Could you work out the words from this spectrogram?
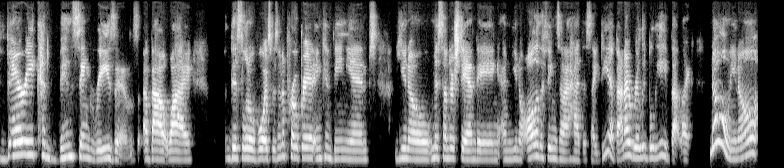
very convincing reasons about why this little voice was inappropriate inconvenient you know misunderstanding and you know all of the things that i had this idea about. I really believe that like no, you know,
